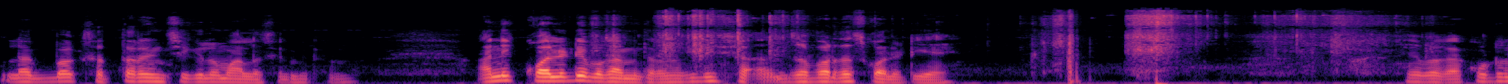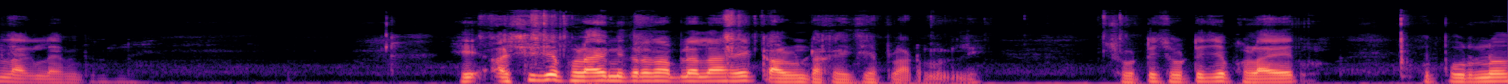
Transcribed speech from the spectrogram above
लगभग सत्तर ऐंशी किलो माल असेल मित्रांनो. आणि क्वालिटी बघा मित्रांनो किती शा जबरदस्त क्वालिटी आहे. हे बघा कुठून लागलं आहे मित्रांनो? हे अशी जे फळं आहे मित्रांनो आपल्याला हे काढून टाकायची आहे प्लॉटमधली छोटे छोटे जे फळं आहेत हे पूर्ण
